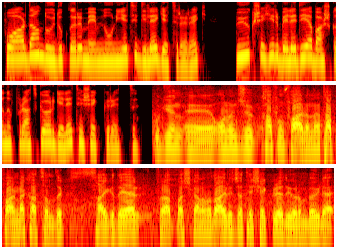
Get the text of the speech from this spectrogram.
fuardan duydukları memnuniyeti dile getirerek Büyükşehir Belediye Başkanı Fırat Görgel'e teşekkür etti. Bugün e, 10. Kafun Fuarı'nın kitap fuarına katıldık. Saygıdeğer Fırat Başkanıma da ayrıca teşekkür ediyorum böyle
